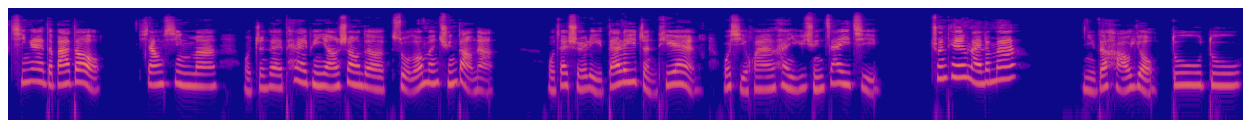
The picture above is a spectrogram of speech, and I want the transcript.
亲爱的巴豆，相信吗？我正在太平洋上的所罗门群岛呢。我在水里待了一整天，我喜欢和鱼群在一起。春天来了吗？你的好友嘟嘟。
